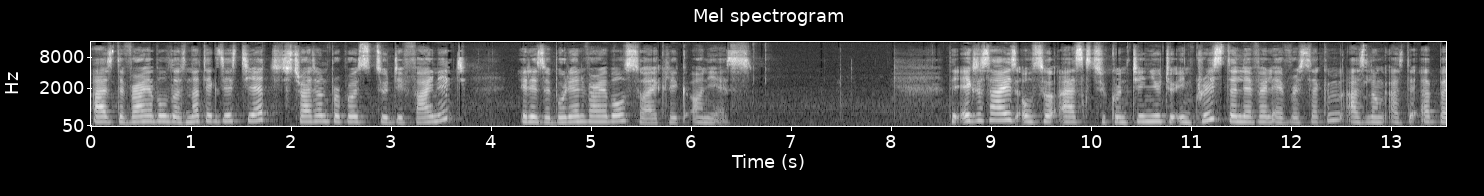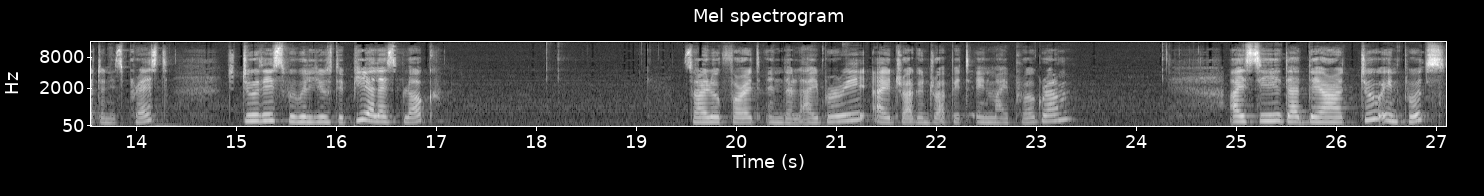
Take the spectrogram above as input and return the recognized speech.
As the variable does not exist yet, Straton proposes to define it. It is a boolean variable, so I click on yes. The exercise also asks to continue to increase the level every second as long as the up button is pressed. To do this, we will use the PLS block so I look for it in the library. I drag and drop it in my program. I see that there are two inputs.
